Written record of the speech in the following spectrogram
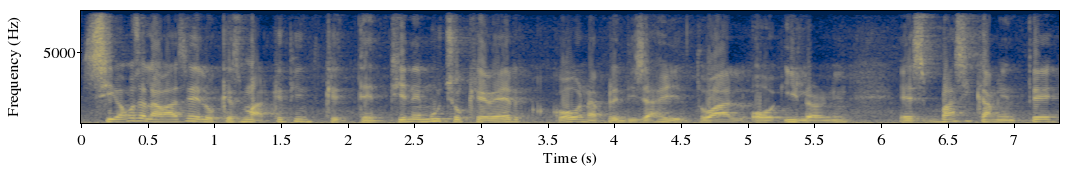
Si vamos a la base de lo que es marketing, que tiene mucho que ver con aprendizaje virtual o e-learning, es básicamente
